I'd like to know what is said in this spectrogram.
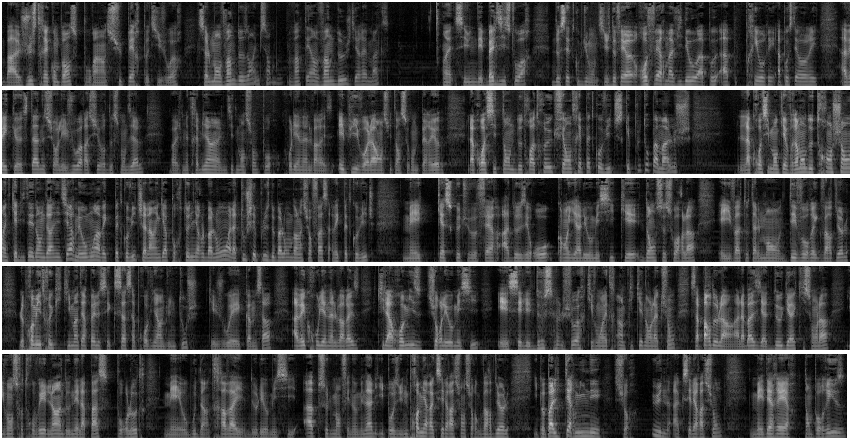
Bah, juste récompense pour un super petit joueur. Seulement 22 ans, il me semble. 21, 22, je dirais, max. Ouais, c'est une des belles histoires de cette Coupe du Monde. Si je devais refaire ma vidéo a, priori, a posteriori avec euh, Stan sur les joueurs à suivre de ce mondial, bah, je mettrais bien une petite mention pour Julian Alvarez. Et puis voilà, ensuite en seconde période, la Croatie tente 2-3 trucs, fait entrer Petkovic, ce qui est plutôt pas mal. La Croatie manquait vraiment de tranchant et de qualité dans le dernier tiers, mais au moins avec Petkovic, elle a un gars pour tenir le ballon. Elle a touché plus de ballons dans la surface avec Petkovic. Mais qu'est-ce que tu veux faire à 2-0 quand il y a Léo Messi qui est dans ce soir-là et il va totalement dévorer Gvardiol? Le premier truc qui m'interpelle, c'est que ça, ça provient d'une touche qui est jouée comme ça, avec Julian Alvarez qui l'a remise sur Léo Messi. Et c'est les deux seuls joueurs qui vont être impliqués dans l'action. Ça part de là. Hein. À la base, il y a deux gars qui sont là. Ils vont se retrouver, l'un à donner la passe pour l'autre. Mais au bout d'un travail de Léo Messi absolument phénoménal, il pose une première accélération sur Gvardiol. Il peut pas le terminer sur une accélération, mais derrière temporise.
